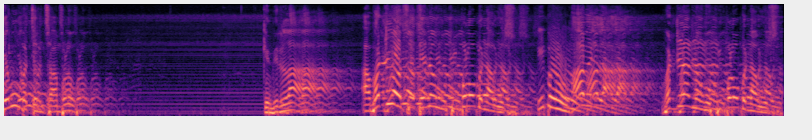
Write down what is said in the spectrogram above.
કેવું વચન સાંભળો કે વિરલા આ વડલો છે તેનો હું પીપળો બનાવું છું પીપળો હા વિરલા વડલાનો હું પીપળો બનાવું છું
